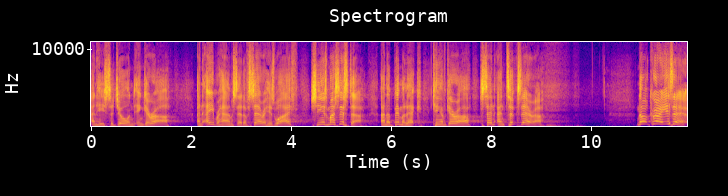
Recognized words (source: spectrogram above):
and he sojourned in Gerar. And Abraham said of Sarah, his wife, She is my sister. And Abimelech, king of Gerar, sent and took Sarah. Not great, is it?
